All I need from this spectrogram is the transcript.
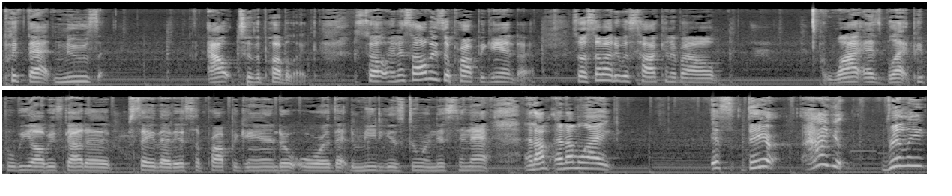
put that news out to the public. So, and it's always a propaganda. So, somebody was talking about why, as black people, we always gotta say that it's a propaganda or that the media is doing this and that. And I'm and I'm like, it's there. How you really?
